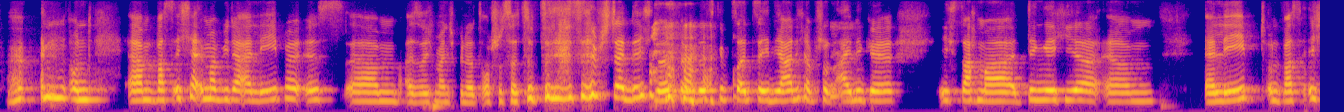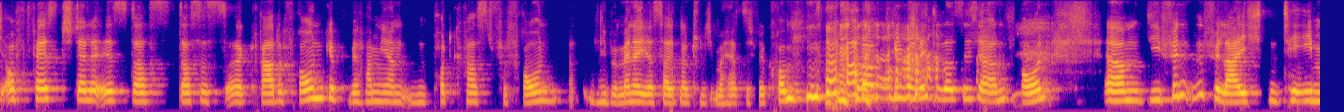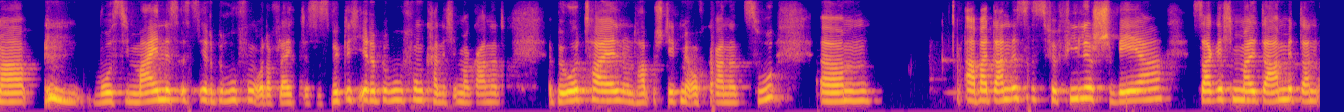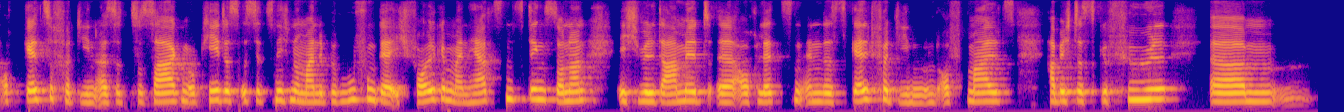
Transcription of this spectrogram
Und ähm, was ich ja immer wieder erlebe, ist, ähm, also ich meine, ich bin jetzt auch schon seit 17 Jahren selbstständig, ne? das gibt es seit zehn Jahren. Ich habe schon einige, ich sag mal, Dinge hier ähm, erlebt. Und was ich oft feststelle, ist, dass, dass es äh, gerade Frauen gibt. Wir haben ja einen Podcast für Frauen. Liebe Männer, ihr seid natürlich immer herzlich willkommen. Aber primär richtet das sich ja an Frauen. Ähm, die finden vielleicht ein Thema, wo sie meinen, es ist ihre Berufung oder vielleicht ist es wirklich ihre Berufung, kann ich immer gar nicht beurteilen und hab, steht mir auch gar nicht zu. Ähm, aber dann ist es für viele schwer, sage ich mal, damit dann auch Geld zu verdienen. Also zu sagen, okay, das ist jetzt nicht nur meine Berufung, der ich folge, mein Herzensding, sondern ich will damit äh, auch letzten Endes Geld verdienen. Und oftmals habe ich das Gefühl, ähm,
